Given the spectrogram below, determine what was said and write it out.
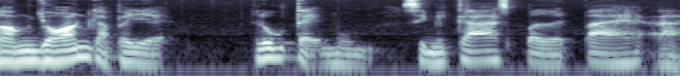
ลองย้อนกลับไปเยอะลูกเตะมุมซิมิกาสเปิดไปอะ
